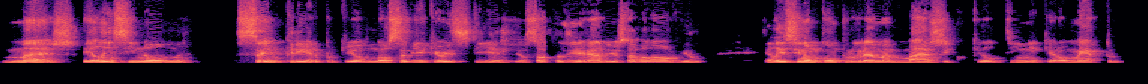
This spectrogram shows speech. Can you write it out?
mas ele ensinou-me sem querer, porque ele não sabia que eu existia, eu só fazia rádio e eu estava lá a ouvi-lo. Ele ensinou-me com um programa mágico que ele tinha, que era o Metro,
